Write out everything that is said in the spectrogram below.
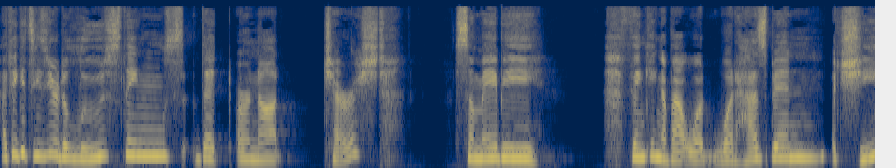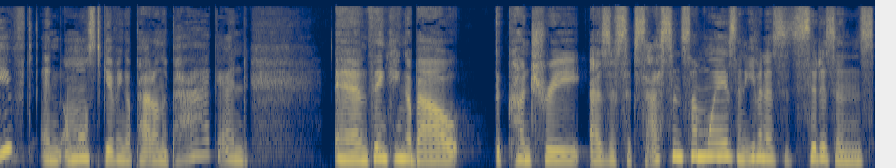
I think it's easier to lose things that are not cherished. So maybe thinking about what, what has been achieved and almost giving a pat on the back and, and thinking about the country as a success in some ways and even as its citizens.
